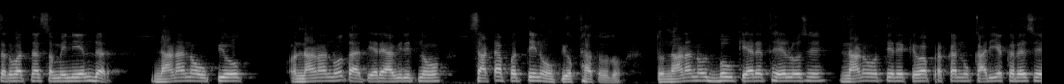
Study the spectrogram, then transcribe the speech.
શરૂઆતના સમયની અંદર નાણાંનો ઉપયોગ, નાણાં નહોતા, ત્યારે આવી રીતનો સાટા પત્તીનો ઉપયોગ થતો હતો. તો નાણાંનો ઉદ્ભવ ક્યારે થયેલો છે? નાણું અત્યારે કેવા પ્રકારનું કાર્ય કરે છે?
